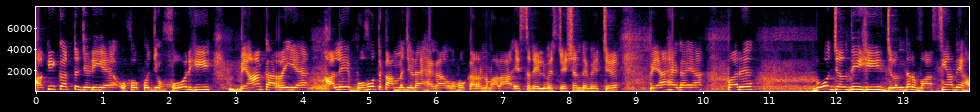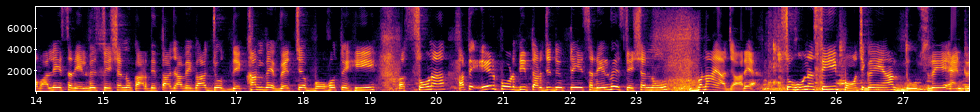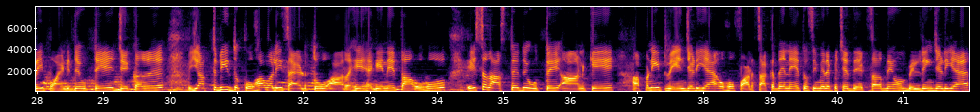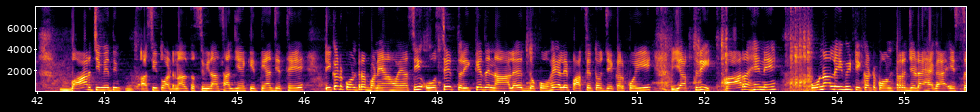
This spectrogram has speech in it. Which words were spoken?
ਹਕੀਕਤ ਜਿਹੜੀ ਹੈ, ਉਹ ਕੁਝ ਹੋਰ ਹੀ ਬਿਆਨ ਕਰ ਰਹੀ ਹੈ। ਹਾਲੇ ਬਹੁਤ ਕੰਮ ਜਿਹੜਾ ਹੈਗਾ ਉਹ ਕਰਨ ਵਾਲਾ ਇਸ ਰੇਲਵੇ ਸਟੇਸ਼ਨ ਦੇ ਵਿੱਚ ਪਿਆ ਹੈਗਾ ਆ। ਪਰ ਬਹੁਤ ਜਲਦੀ ਹੀ ਜਲੰਧਰ ਵਾਸੀਆਂ ਦੇ ਹਵਾਲੇ ਇਸ ਰੇਲਵੇ ਸਟੇਸ਼ਨ ਨੂੰ ਕਰ ਦਿੱਤਾ ਜਾਵੇਗਾ, ਜੋ ਦੇਖਣ ਦੇ ਵਿੱਚ ਬਹੁਤ ਹੀ ਸੋਹਣਾ ਅਤੇ 에ਅਰਪੋਰਟ ਦੀ ਤਰਜ਼ ਦੇ ਉੱਤੇ ਇਸ ਰੇਲਵੇ ਸਟੇਸ਼ਨ ਨੂੰ ਬਣਾਇਆ ਜਾ ਰਿਹਾ ਹੈ। ਸੋ ਹੁਣ ਅਸੀਂ ਪਹੁੰਚ ਗਏ ਹਾਂ ਦੂਸਰੇ ਐਂਟਰੀ ਪੁਆਇੰਟ ਦੇ ਉੱਤੇ। ਜੇਕਰ ਯਾਤਰੀ ਦਕੋਹਾ ਵਾਲੀ ਸਾਈਡ ਤੋਂ ਆ ਰਹੇ ਹੈਗੇ ਨੇ, ਤਾਂ ਉਹ ਇਸ ਰਸਤੇ ਦੇ ਉੱਤੇ ਆਣ ਕੇ ਆਪਣੀ ਟ੍ਰੇਨ ਜਿਹੜੀ ਹੈ, ਉਹ ਫੜ ਸਕਦੇ ਨੇ। ਤੁਸੀਂ ਮੇਰੇ ਪਿੱਛੇ ਦੇਖ ਸਕਦੇ ਹੋ ਬਿਲਡਿੰਗ ਜਿਹੜੀ ਹੈ, ਬਾਹਰ ਜਿਵੇਂ ਅਸੀਂ ਤੁਹਾਡੇ ਨਾਲ ਤਸਵੀਰਾਂ ਸਾਂਝੀਆਂ ਕੀਤੀਆਂ, ਜਿੱਥੇ ਟਿਕਟ ਕਾਊਂਟਰ ਬਣਿਆ ਹੋਇਆ ਸੀ, ਉਸੇ ਤਰੀਕੇ ਦੇ ਨਾਲ ਦਕੋਹੇ ਵਾਲੇ ਪਾਸੇ ਤੋਂ ਜੇਕਰ ਕੋਈ ਯਾਤਰੀ ਆ ਰਹੇ ਨੇ, ਉਹਨਾਂ ਲਈ ਵੀ ਟਿਕਟ ਕਾਊਂਟਰ ਜਿਹੜਾ ਹੈਗਾ ਇਸ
